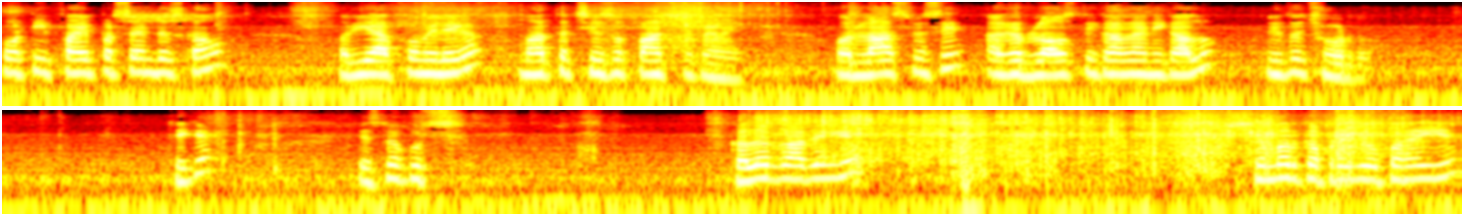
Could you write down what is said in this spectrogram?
फोर्टी फाइव परसेंट डिस्काउंट और ये आपको मिलेगा मात्र छः सौ पाँच रुपये में। और लास्ट में से अगर ब्लाउज निकालना निकालो, नहीं तो छोड़ दो। ठीक है? इसमें कुछ कलर आ देंगे शिमर कपड़े के ऊपर है ये।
